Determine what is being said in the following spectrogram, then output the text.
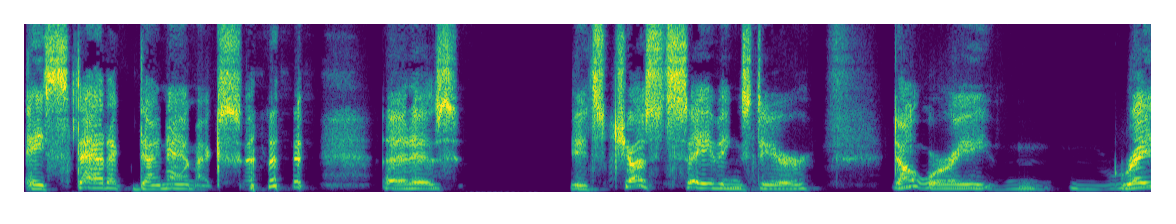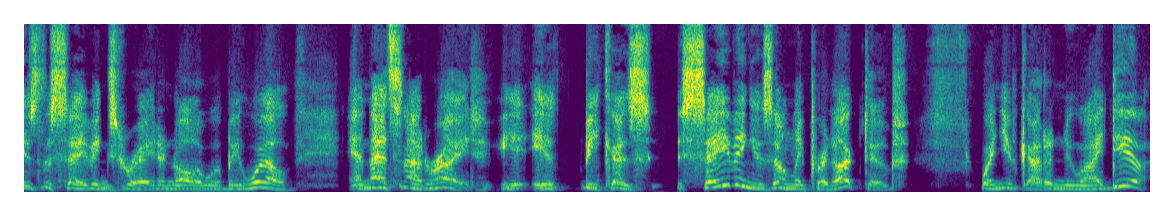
a static dynamics. that is, it's just savings, dear. Don't worry, raise the savings rate and all will be well. And that's not right. It, it, because saving is only productive when you've got a new idea.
